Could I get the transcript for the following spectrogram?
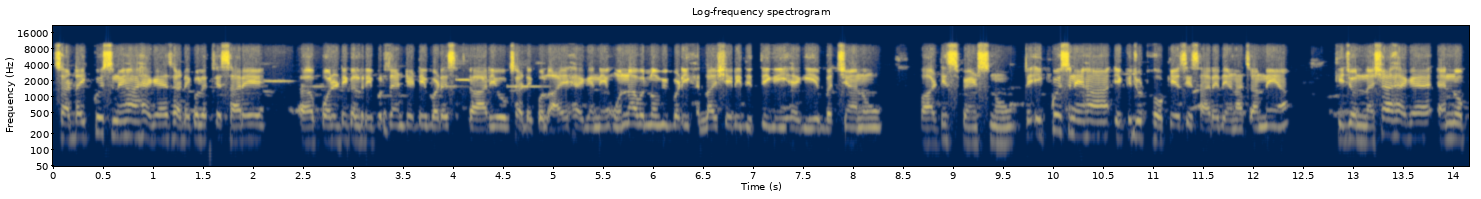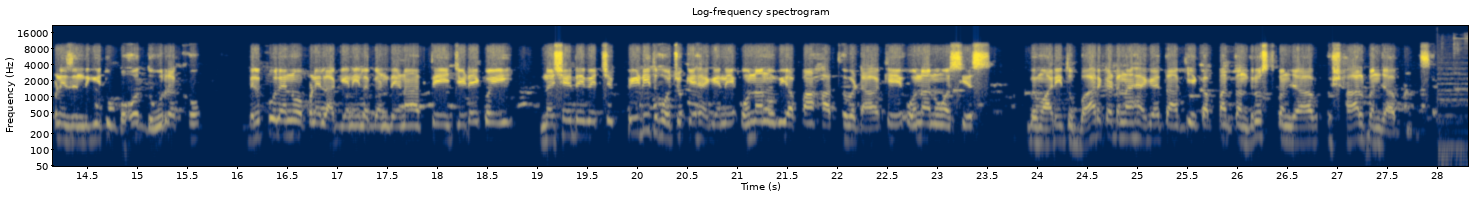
ਸਾਡਾ ਇੱਕੋ ਹੀ ਸੁਨੇਹਾ ਹੈਗਾ ਸਾਡੇ ਕੋਲ ਇੱਥੇ ਸਾਰੇ ਪੋਲਿਟੀਕਲ ਰਿਪਰੈਜ਼ੈਂਟੇਟਿਵ ਬੜੇ ਸਤਿਕਾਰਯੋਗ ਸਾਡੇ ਕੋਲ ਆਏ ਹੈਗੇ ਨੇ। ਉਹਨਾਂ ਵੱਲੋਂ ਵੀ ਬੜੀ ਹੱਲਾਸ਼ੇਰੀ ਦਿੱਤੀ ਗਈ ਹੈਗੀ ਹੈ ਬੱਚਿਆਂ ਨੂੰ ਪਾਰਟਿਸਿਪੈਂਟਸ ਨੂੰ। ਤੇ ਇੱਕੋ ਹੀ ਸੁਨੇਹਾ ਇਕਜੁੱਟ ਹੋ ਕੇ ਅਸੀਂ ਸਾਰੇ ਦੇਣਾ ਚਾਹੁੰਦੇ ਆ ਕਿ ਜੋ ਨਸ਼ਾ ਹੈਗਾ ਇਹਨੂੰ ਆਪਣੀ ਜ਼ਿੰਦਗੀ ਤੋਂ ਬਹੁਤ ਦੂਰ ਰੱਖੋ। ਬਿਲਕੁਲ ਇਹਨੂੰ ਆਪਣੇ ਲਾਗੇ ਨਹੀਂ ਲੱਗਣ ਦੇਣਾ ਤੇ ਜਿਹੜੇ ਕੋਈ ਨਸ਼ੇ ਦੇ ਵਿੱਚ ਪੀੜਿਤ ਹੋ ਚੁੱਕੇ ਹੈਗੇ ਨੇ, ਉਹਨਾਂ ਨੂੰ ਵੀ ਆਪਾਂ ਹੱਥ ਵਟਾ ਕੇ ਉਹਨਾਂ ਨੂੰ ਅਸੀਂ ਇਸ ਬਿਮਾਰੀ ਤੋਂ ਬਾਹਰ ਕੱਢਣਾ ਹੈਗਾ ਤਾਂ ਕਿ ਇੱਕ ਆਪਾਂ ਤੰਦਰੁਸਤ ਪੰਜਾਬ, ਖੁਸ਼ਹਾਲ ਪੰਜਾਬ ਬਣ ਸਕੀਏ।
